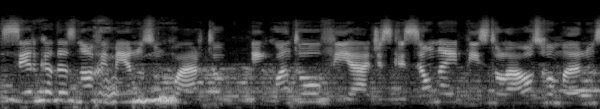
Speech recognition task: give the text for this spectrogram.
Cerca das nove menos um quarto, enquanto ouvia a descrição na Epístola aos Romanos,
